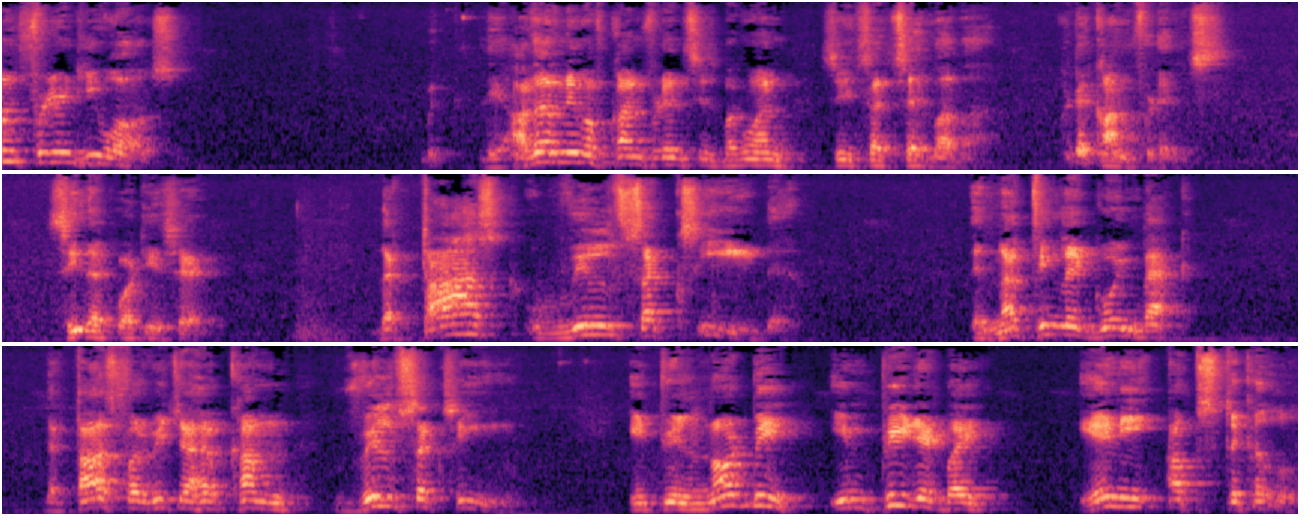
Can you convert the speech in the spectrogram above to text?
confident he was. The other name of confidence is Bhagavan Sri Sathya Sai Baba. What a confidence. See that what he said. The task will succeed. There's nothing like going back. The task for which I have come will succeed. It will not be impeded by any obstacle.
